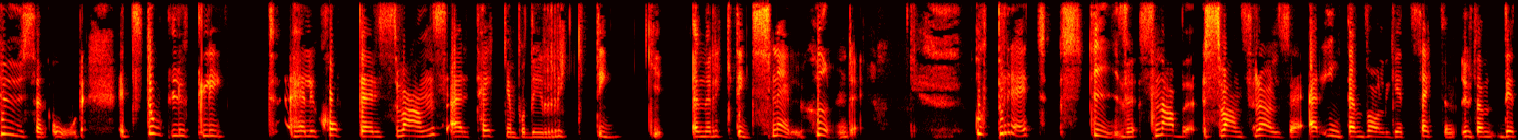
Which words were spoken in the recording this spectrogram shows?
tusen ord. Ett stort lyckligt helikoptersvans är ett tecken på din riktig, en riktigt snäll hund. Upprätt, styv, snabb svansrörelse är inte en vanlighetstecken utan det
